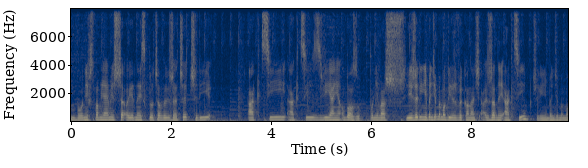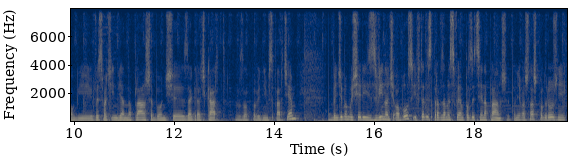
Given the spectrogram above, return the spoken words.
bo nie wspomniałem jeszcze o jednej z kluczowych rzeczy, czyli akcji, akcji zwijania obozu, ponieważ jeżeli nie będziemy mogli już wykonać żadnej akcji, czyli nie będziemy mogli wysłać Indian na planszę bądź e, zagrać kart z odpowiednim wsparciem, będziemy musieli zwinąć obóz i wtedy sprawdzamy swoją pozycję na planszy, ponieważ nasz podróżnik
